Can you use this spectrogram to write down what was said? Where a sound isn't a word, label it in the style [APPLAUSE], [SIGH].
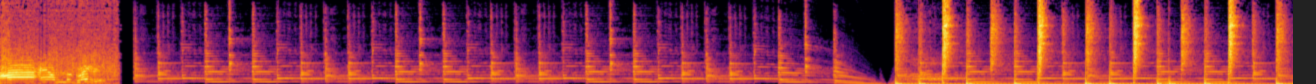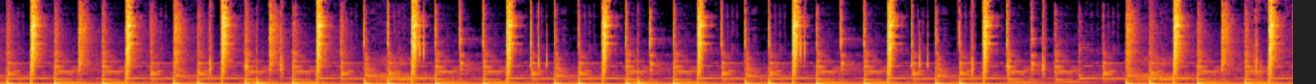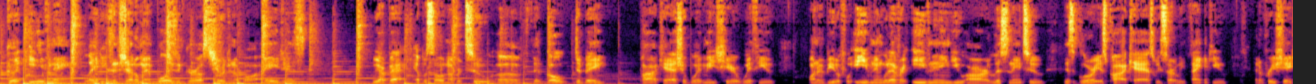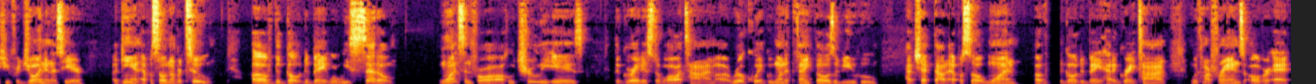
I am the greatest. Of the GOAT Debate podcast. Your boy Meach here with you on a beautiful evening. Whatever evening you are listening to this glorious podcast, we certainly thank you and appreciate you for joining us here. Again, episode number two of the GOAT Debate, where we settle once and for all who truly is the greatest of all time. Uh, real quick, we want to thank those of you who have checked out episode one of the GOAT Debate. Had a great time with my friends over at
